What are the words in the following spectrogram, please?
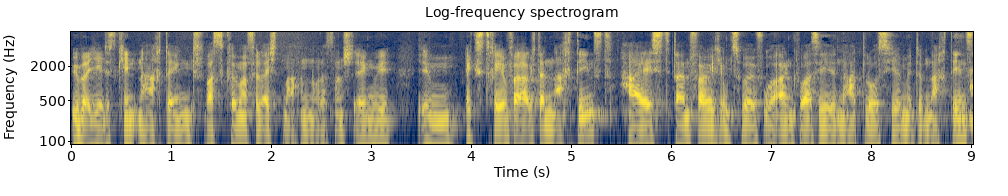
über jedes Kind nachdenkt, was können wir vielleicht machen oder sonst irgendwie. Im Extremfall habe ich dann Nachtdienst, heißt, dann fange ich um 12 Uhr an quasi nahtlos hier mit dem Nachtdienst.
